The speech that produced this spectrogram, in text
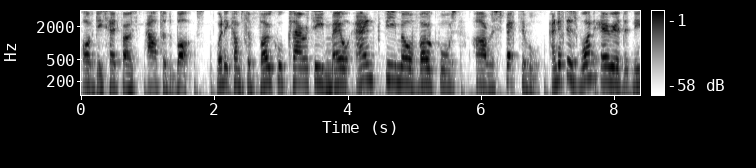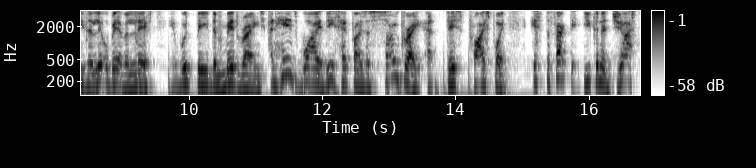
of these headphones out of the box. When it comes to vocal clarity, male and female vocals are respectable. And if there's one area that needs a little bit of a lift, it would be the mid-range. And here's why these headphones are so great at this price point. It's the fact that you can adjust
